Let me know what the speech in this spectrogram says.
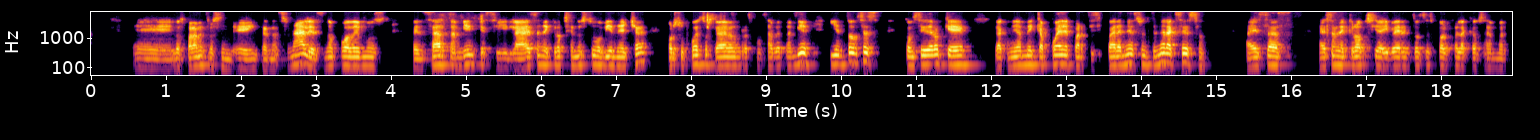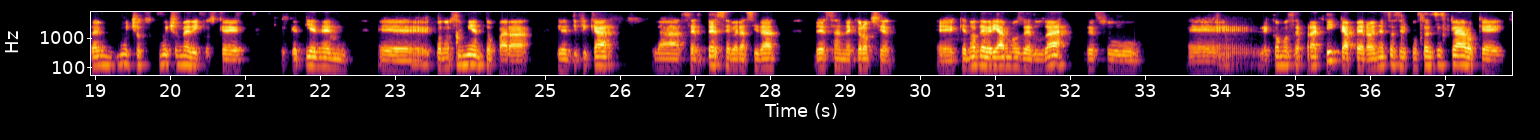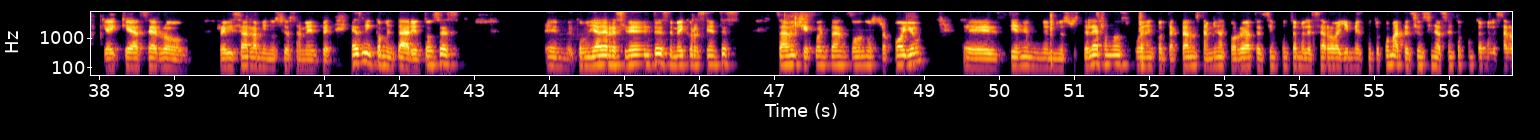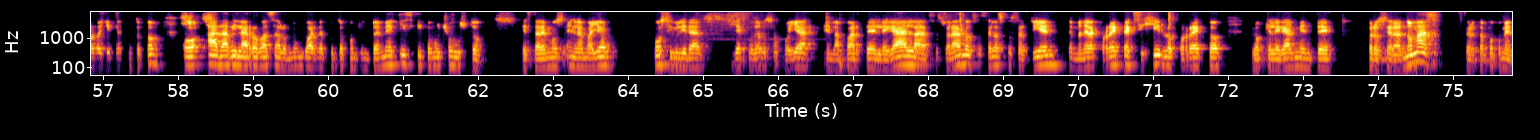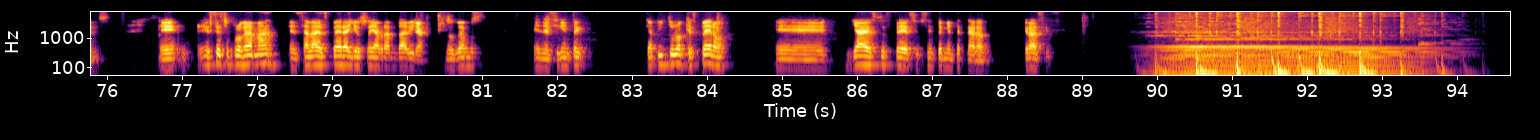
eh, los parámetros eh, internacionales. No podemos pensar también que si la, esa necropsia no estuvo bien hecha, por supuesto que va a haber un responsable también. Y entonces considero que la comunidad médica puede participar en eso, en tener acceso a, esas, a esa necropsia y ver entonces cuál fue la causa de muerte. Hay muchos, muchos médicos que, que tienen eh, conocimiento para identificar la certeza y veracidad de esa necropsia, eh, que no deberíamos de dudar de su eh, de cómo se practica, pero en estas circunstancias, claro que, que hay que hacerlo revisarla minuciosamente. Es mi comentario. Entonces, en comunidad de residentes, de médicos residentes, saben que cuentan con nuestro apoyo. Eh, tienen nuestros teléfonos, pueden contactarnos también al correo atención.mlc.gmail.com, atención sin acento.mlc.gmail.com o a davila.salomonguardia.com.mx y con mucho gusto estaremos en la mayor posibilidad de poderlos apoyar en la parte legal, asesorarlos, hacer las cosas bien, de manera correcta, exigir lo correcto, lo que legalmente proceda. No más, pero tampoco menos. Eh, este es su programa en sala de espera. Yo soy Abraham Dávila. Nos vemos en el siguiente capítulo que espero eh, ya esto esté suficientemente aclarado. Gracias.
